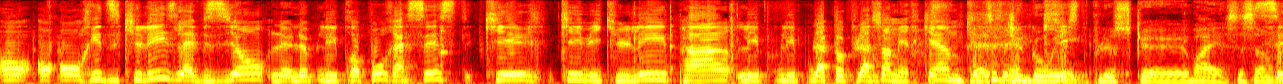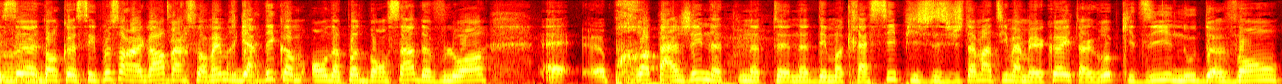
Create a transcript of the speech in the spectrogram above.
on, on, on ridiculise la vision, le, le- les propos racistes qui est, qui est véhiculé par les, les- la population américaine. Qui- jingoïste plus que, ouais, c'est ça. C'est Ouais. ça. Donc, euh, c'est plus un regard vers soi-même. Regardez comme on n'a pas de bon sens de vouloir euh, euh, propager notre, notre, notre démocratie. Puis justement, Team America est un groupe qui dit nous devons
